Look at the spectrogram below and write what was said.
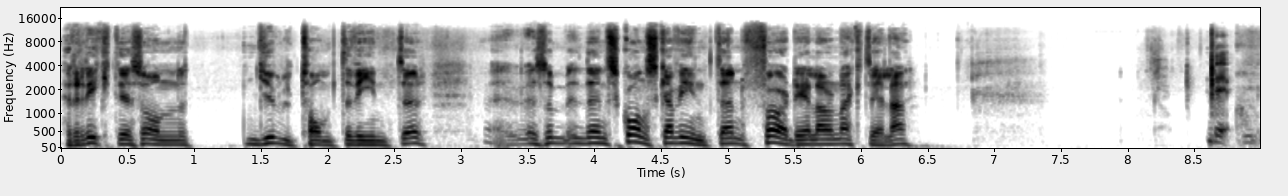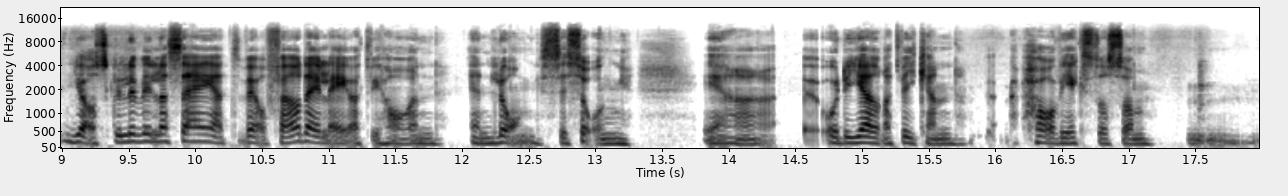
riktig sån jultomtevinter. Eh, så Den skånska vintern, fördelar och nackdelar. Det, jag skulle vilja säga att vår fördel är att vi har en, en lång säsong. Eh, och det gör att vi kan ha växter som mm,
